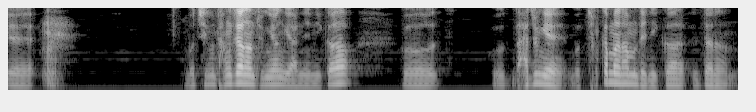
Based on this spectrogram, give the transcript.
예. 뭐 지금 당장은 중요한 게 아니니까 그, 그 나중에 뭐 잠깐만 하면 되니까 일단은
